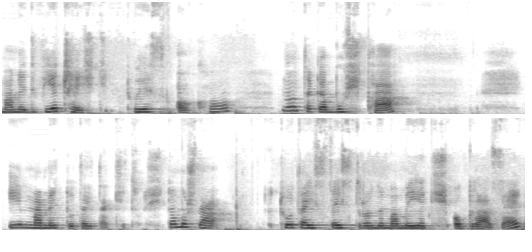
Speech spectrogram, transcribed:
Mamy dwie części. Tu jest oko, no taka buźka. I mamy tutaj takie coś. To można, tutaj z tej strony mamy jakiś obrazek,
